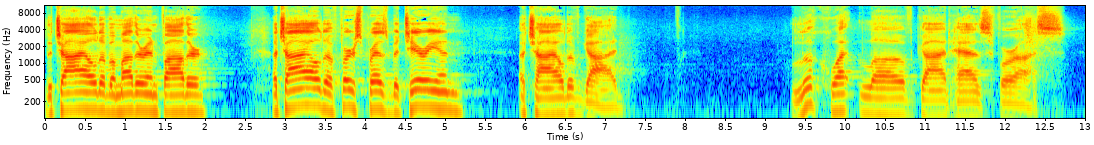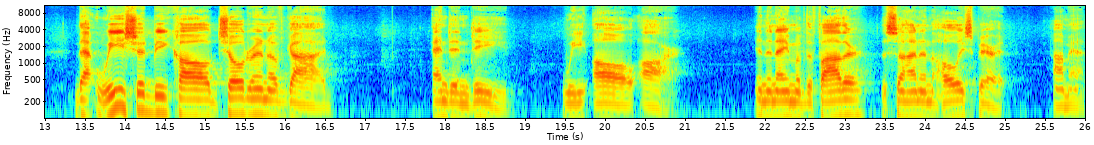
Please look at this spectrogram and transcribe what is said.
the child of a mother and father, a child of First Presbyterian, a child of God. Look what love God has for us, that we should be called children of God. And indeed, we all are. In the name of the Father, the Son, and the Holy Spirit. Amen.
